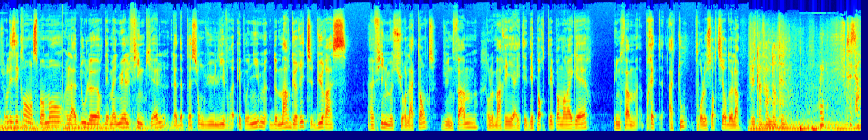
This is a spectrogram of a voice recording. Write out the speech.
Sur les écrans en ce moment, La douleur d'Emmanuel Finkiel, l'adaptation du livre éponyme de Marguerite Duras. Un film sur l'attente d'une femme dont le mari a été déporté pendant la guerre. Une femme prête à tout pour le sortir de là. Vous êtes la femme dentelle Oui, c'est ça.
